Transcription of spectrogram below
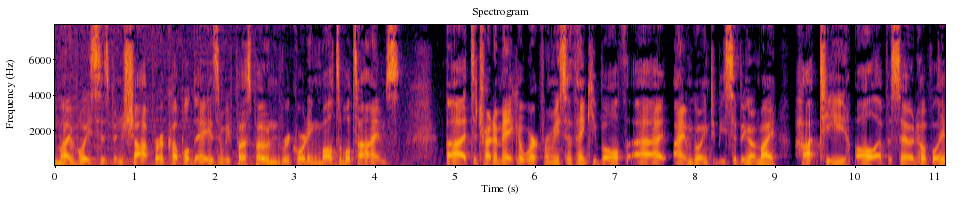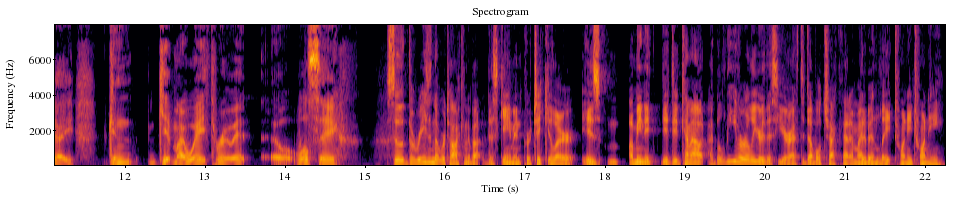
My voice has been shot for a couple days, and we've postponed recording multiple times uh, to try to make it work for me. So thank you both. Uh, I am going to be sipping on my hot tea all episode. Hopefully, I can get my way through it. We'll see. So the reason that we're talking about this game in particular is, I mean, it, it did come out, I believe, earlier this year. I have to double check that. It might have been late 2020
